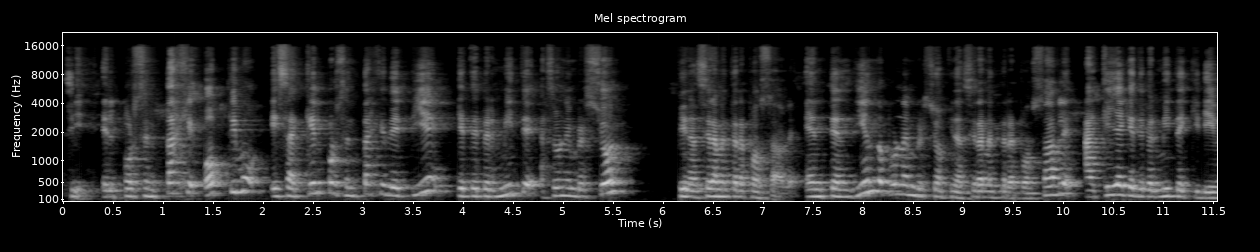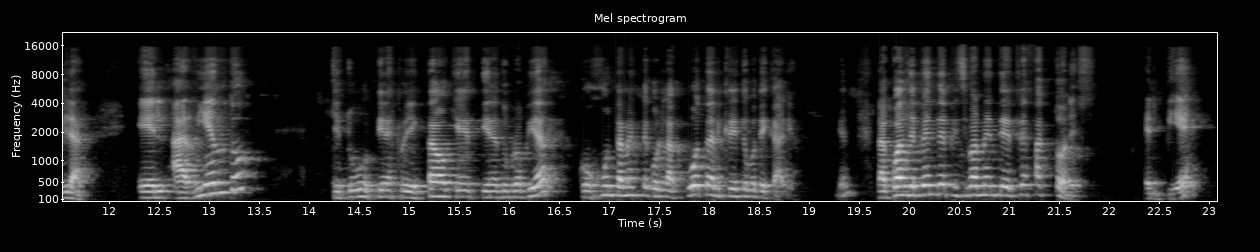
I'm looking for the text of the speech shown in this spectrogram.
Sí, el porcentaje óptimo es aquel porcentaje de pie que te permite hacer una inversión financieramente responsable. Entendiendo por una inversión financieramente responsable aquella que te permite equilibrar el arriendo que tú tienes proyectado que tiene tu propiedad conjuntamente con la cuota del crédito hipotecario. ¿bien? la cual depende principalmente de tres factores. El pie,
